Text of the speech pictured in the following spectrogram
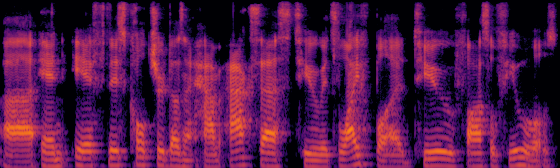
Uh, and if this culture doesn't have access to its lifeblood, to fossil fuels,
